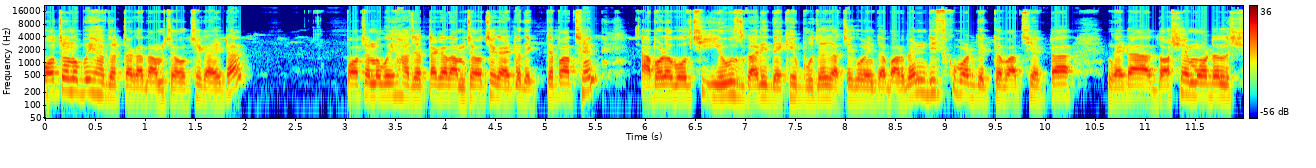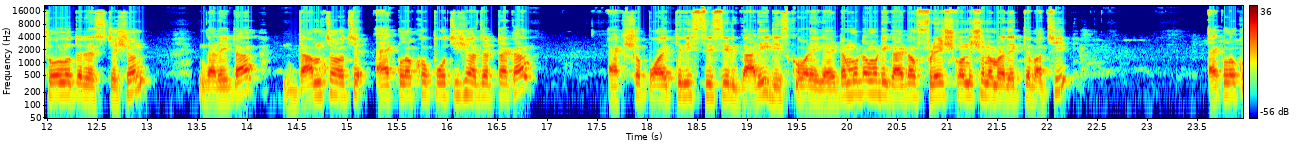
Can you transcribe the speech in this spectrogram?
পঁচানব্বই হাজার টাকা দাম চাওয়া হচ্ছে গাড়িটা। পঁচানব্বই হাজার টাকা দাম চাওয়া হচ্ছে গাড়িটা দেখতে পাচ্ছেন। আবারও বলছি ইউজ গাড়ি দেখে বুঝে যাচ্ছে করে নিতে পারবেন। ডিসকভার দেখতে পাচ্ছি একটা গাড়িটা দশে মডেল ষোলোতে রেজিস্ট্রেশন। গাড়িটা দাম চা হচ্ছে এক লক্ষ পঁচিশ হাজার টাকা। একশো পঁয়ত্রিশ সিসির গাড়ি ডিসকভার এই গাড়িটা। মোটামুটি গাড়িটা ফ্রেশ কন্ডিশন আমরা দেখতে পাচ্ছি। এক লক্ষ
